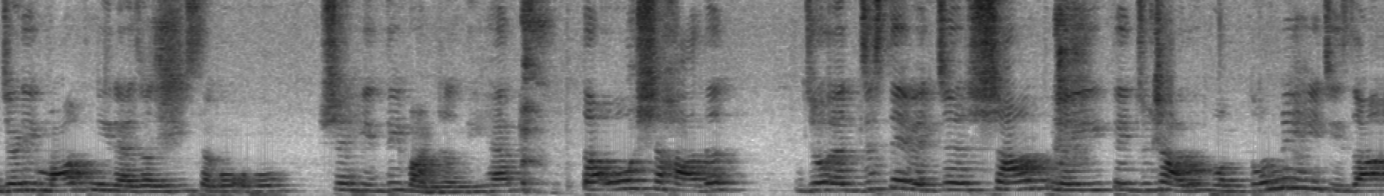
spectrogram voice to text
ਜਿਹੜੀ ਮੌਤ ਨਹੀਂ ਰਹਿ ਜਾਂਦੀ, ਸਗੋਂ ਉਹ ਸ਼ਹੀਦੀ ਬਣ ਜਾਂਦੀ ਹੈ। ਤਾਂ ਉਹ ਸ਼ਹਾਦਤ ਜੋ, ਜਿਸ ਦੇ ਵਿੱਚ ਸ਼ਾਂਤਮਈ ਤੇ ਜੁਝਾਰੂ ਗੁਣ ਦੋਨੇ ਹੀ ਚੀਜ਼ਾਂ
